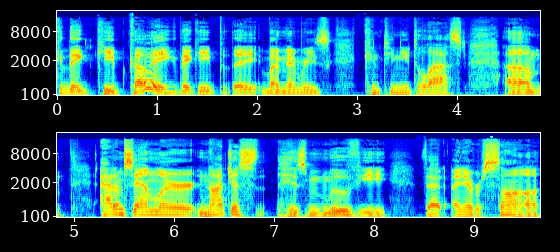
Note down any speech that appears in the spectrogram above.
they keep coming. They keep they my memories continue to last. Um, Adam Sandler, not just his movie that I never saw,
